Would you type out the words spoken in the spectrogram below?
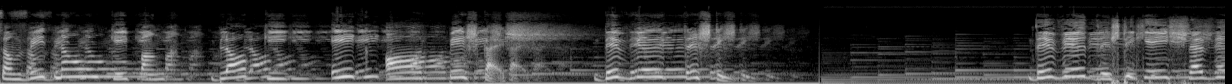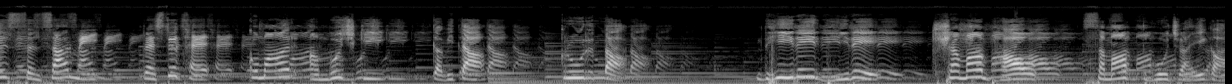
संवेदनाओं के पंख ब्लॉग की एक और पेशकश। दिव्य दृष्टि। दिव्य दृष्टि के श्रव्य संसार में प्रस्तुत है कुमार अंबुज की कविता, क्रूरता। धीरे धीरे क्षमा भाव समाप्त हो जाएगा।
